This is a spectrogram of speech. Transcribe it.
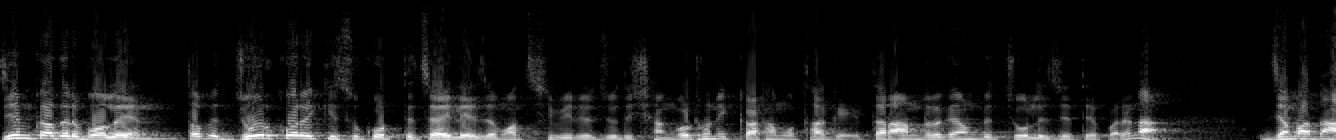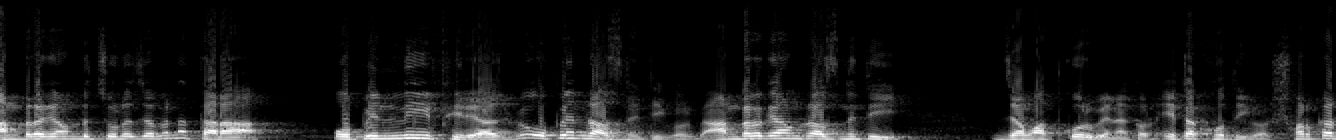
জিএম কাদের বলেন, তবে জোর করে কিছু করতে চাইলে জামাত শিবিরের যদি সাংগঠনিক কাঠামো থাকে, তারা আন্ডারগ্রাউন্ডে চলে যেতে পারে না। জামাত আন্ডারগ্রাউন্ডে চলে যাবে না, তারা ওপেনলি ফিরে আসবে ওপেন রাজনীতি করবে। আন্ডারগ্রাউন্ড রাজনীতি জামাত করবে না, কারণ এটা ক্ষতিকর। সরকার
